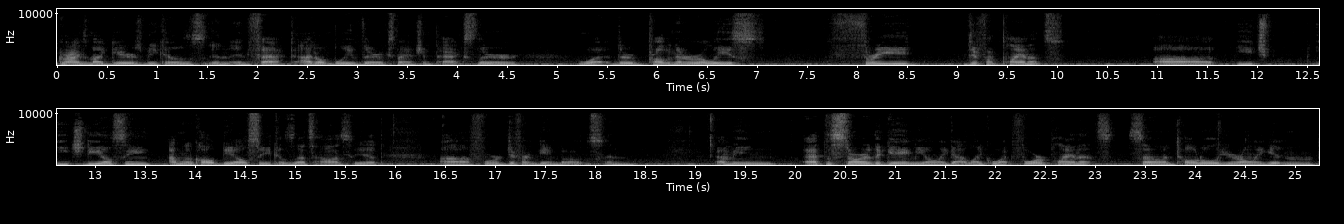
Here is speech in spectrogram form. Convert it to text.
grinds my gears because, in in fact, I don't believe they're expansion packs. They're what they're probably going to release three different planets. Uh, each each DLC. I'm going to call it DLC because that's how I see it. Uh, for different game modes, and I mean, at the start of the game, you only got like what four planets. So in total, you're only getting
